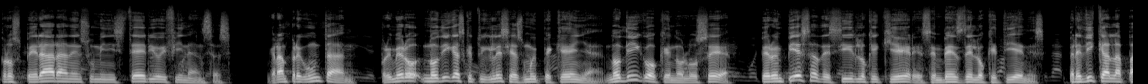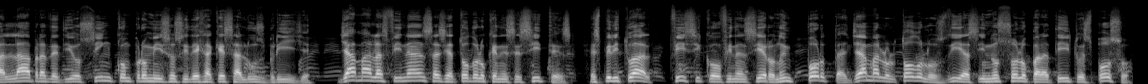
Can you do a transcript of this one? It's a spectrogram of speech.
prosperaran en su ministerio y finanzas? Gran pregunta. Primero, no digas que tu iglesia es muy pequeña. No digo que no lo sea. Pero empieza a decir lo que quieres en vez de lo que tienes. Predica la palabra de Dios sin compromisos y deja que esa luz brille. Llama a las finanzas y a todo lo que necesites, espiritual, físico o financiero, no importa, llámalo todos los días y no solo para ti y tu esposo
